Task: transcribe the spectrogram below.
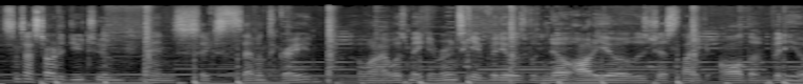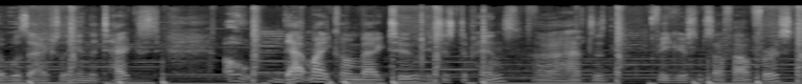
since I started YouTube in sixth, seventh grade. When I was making RuneScape videos with no audio, it was just like all the video was actually in the text. Oh, that might come back too. It just depends. Uh, I have to figure some stuff out first.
